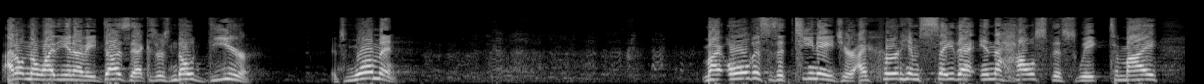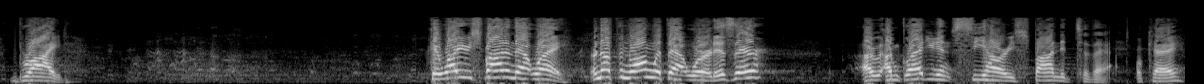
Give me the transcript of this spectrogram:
I don't know why the NIV does that because there's no dear. It's woman. My oldest is a teenager. I heard him say that in the house this week to my bride. Okay, why are you responding that way? There's nothing wrong with that word, is there? I, I'm glad you didn't see how I responded to that, okay?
